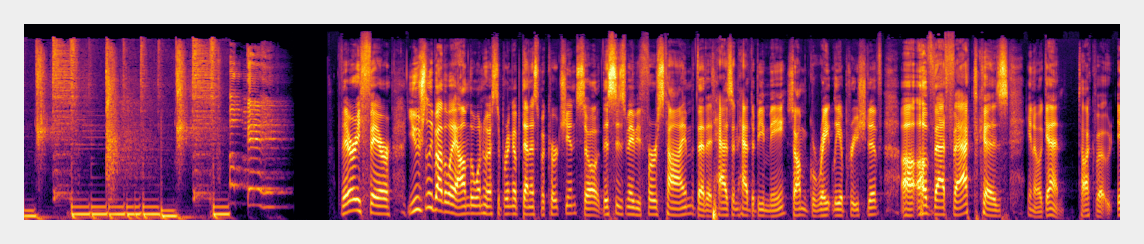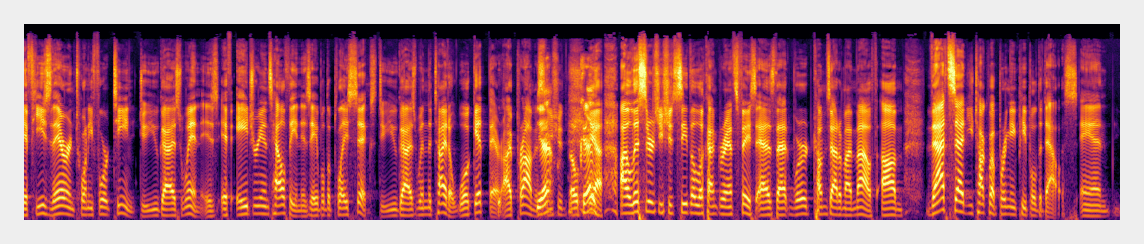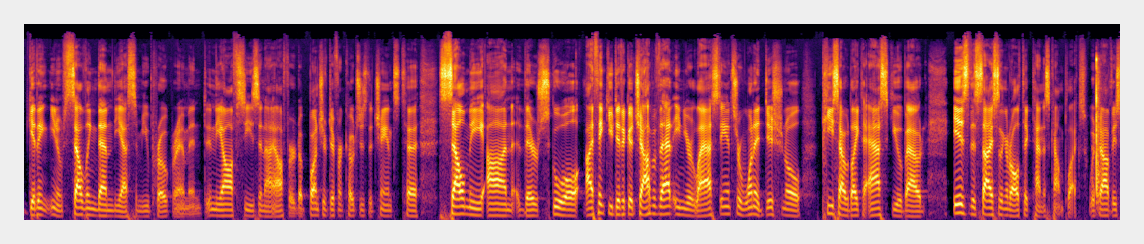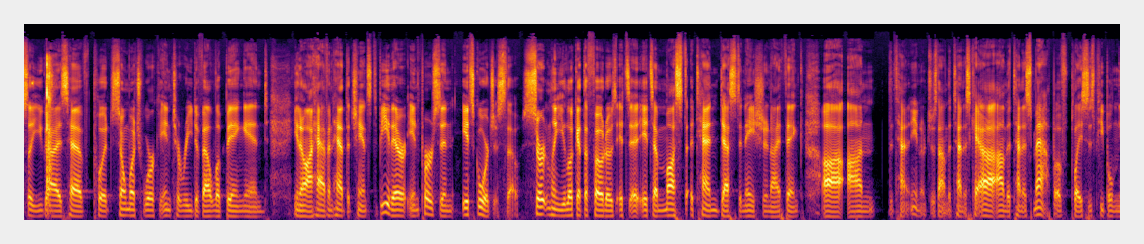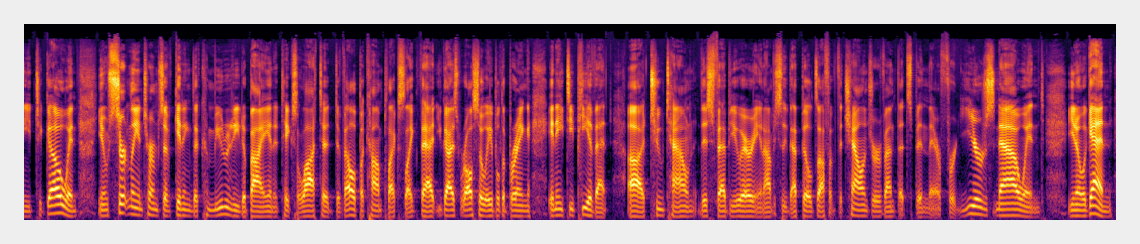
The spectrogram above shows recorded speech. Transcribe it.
Very fair. Usually, by the way, I'm the one who has to bring up Dennis McCutcheon. So this is maybe first time that it hasn't had to be me. So I'm greatly appreciative uh, of that fact because, you know, again, talk about if he's there in 2014 do you guys win? Is if adrian's healthy and is able to play six do you guys win the title? We'll get there i promise. Yeah, you should okay. yeah uh, listeners you should see the look on grant's face as that word comes out of my mouth. Um, that said you talk about bringing people to dallas and getting you know selling them the smu program. And in the off season i offered a bunch of different coaches the chance to sell me on their school. I think you did a good job of that in your last answer. One additional piece I would like to ask you about is the Styslinger Altec Tennis Complex, which obviously you guys have put so much work into redeveloping. And, you know, I haven't had the chance to be there in person. It's gorgeous, though. Certainly, you look at the photos, it's a, it's a must attend destination, I think, uh, on the ten, you know, just on the tennis ca- uh, on the tennis map of places people need to go, and you know, certainly in terms of getting the community to buy in, it takes a lot to develop a complex like that. You guys were also able to bring an ATP event uh, to town this February, and obviously that builds off of the Challenger event that's been there for years now, and you know, again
